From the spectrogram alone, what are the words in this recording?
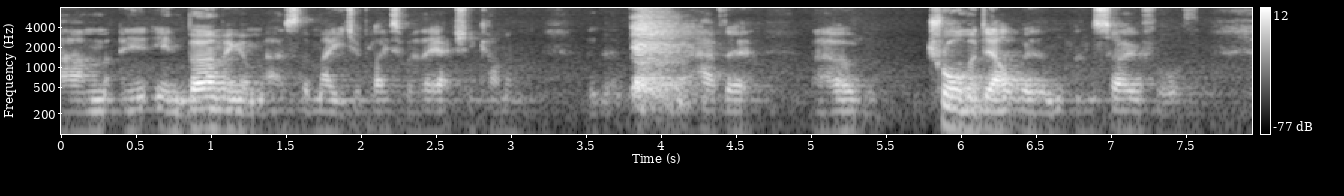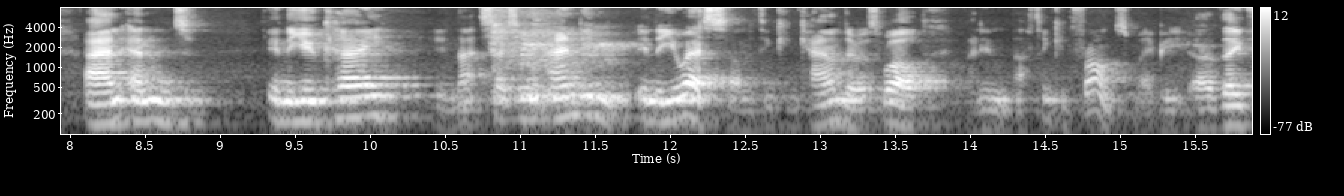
um, in, in, Birmingham as the major place where they actually come and have their uh, trauma dealt with and, and, so forth. And, and in the UK, in that setting, and in, in the US, I think in Canada as well, and in, I think in France maybe, uh, they've,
